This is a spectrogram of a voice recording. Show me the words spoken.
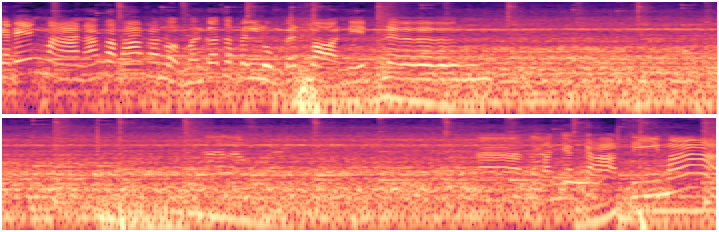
กระเด้งไปกระเด้งมานะสภาพถนนมันก็จะเป็นหลุมเป็นบ่อนิดนึงอ่าบรรยากาศดีมาก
